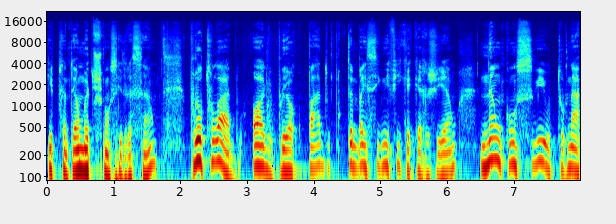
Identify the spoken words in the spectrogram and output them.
e, portanto, é uma desconsideração. Por outro lado, olho preocupado porque também significa que a região não conseguiu tornar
